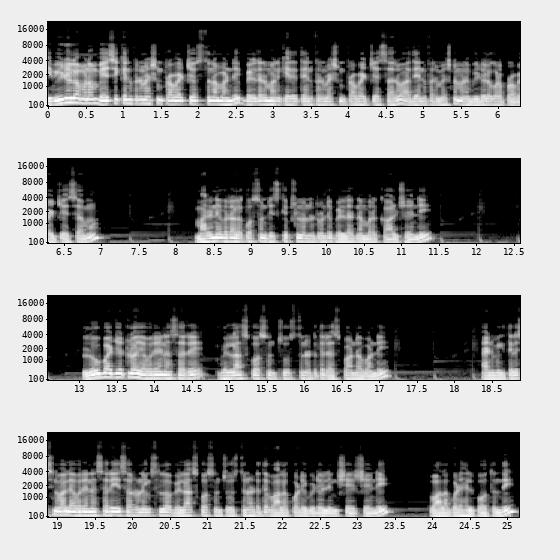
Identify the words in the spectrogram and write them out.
ఈ వీడియోలో మనం బేసిక్ ఇన్ఫర్మేషన్ ప్రొవైడ్ చేస్తున్నామండి. బిల్డర్ మనకి ఏదైతే ఇన్ఫర్మేషన్ ప్రొవైడ్ చేస్తారో అదే ఇన్ఫర్మేషన్ మన వీడియోలో కూడా ప్రొవైడ్ చేశాము. మరిన్ని వివరాల కోసం డిస్క్రిప్షన్లో ఉన్నటువంటి బిల్డర్ నెంబర్కి కాల్ చేయండి. లో బడ్జెట్లో ఎవరైనా సరే విల్లాస్ కోసం చూస్తున్నట్టయితే రెస్పాండ్ అవ్వండి. అండ్ మీకు తెలిసిన వాళ్ళు ఎవరైనా సరే ఈ సరౌండింగ్స్లో విల్లాస్ కోసం చూస్తున్నట్టయితే వాళ్ళకు కూడా ఈ వీడియో లింక్ షేర్ చేయండి. వాళ్ళకు కూడా హెల్ప్ అవుతుంది.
